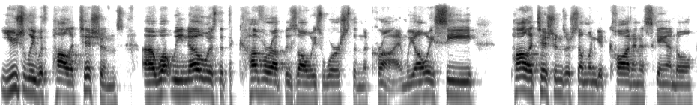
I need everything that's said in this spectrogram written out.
usually with politicians, uh, what we know is that the cover up is always worse than the crime. We always see politicians or someone get caught in a scandal,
